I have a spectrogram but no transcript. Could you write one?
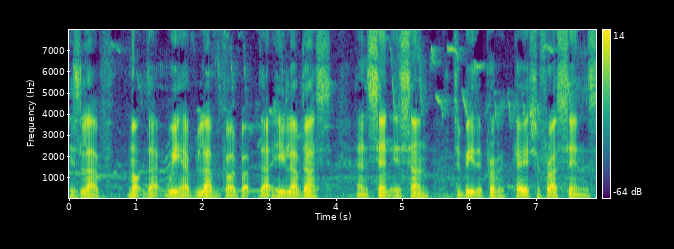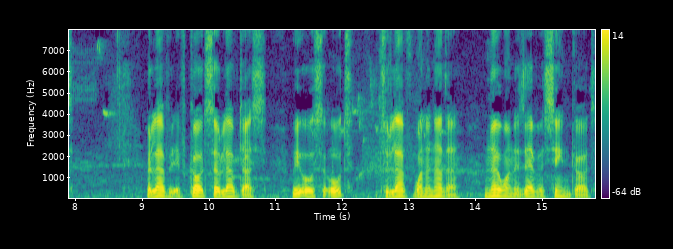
is love, not that we have loved God, but that he loved us and sent his Son to be the propitiation for our sins. Beloved, if God so loved us, we also ought to love one another. No one has ever seen God.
